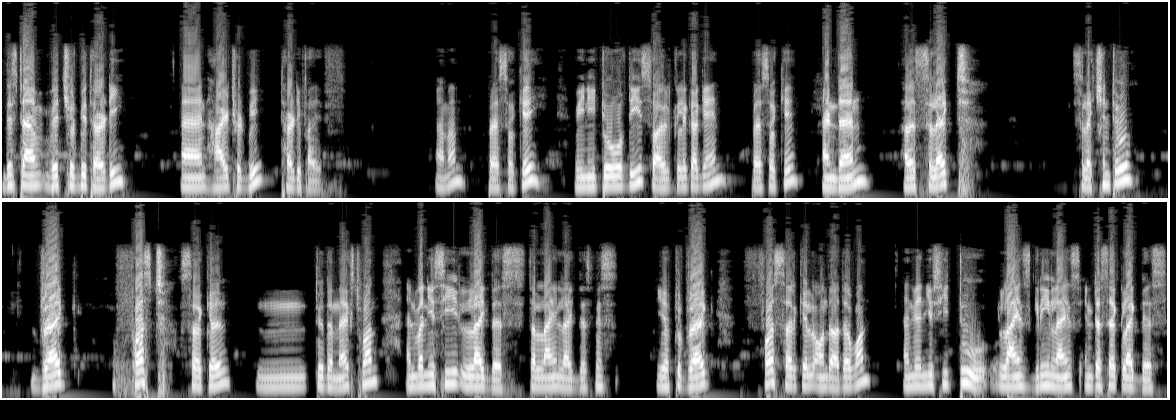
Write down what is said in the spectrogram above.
This time width should be 30 and height should be 35 mm press ok. We need two of these so I will click again. Press ok. And then I will select selection tool drag first circle mm, to the next one. And when you see like this the line like this means you have to drag first circle on the other one. And when you see two lines green lines intersect like this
